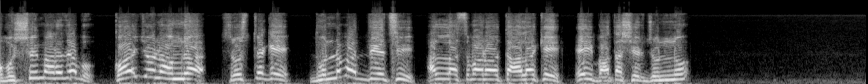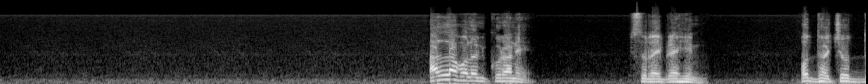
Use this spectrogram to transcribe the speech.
অবশ্যই মারা যাব। কয়জন আমরা স্রষ্টাকে ধন্যবাদ দিয়েছি আল্লাহ সুবহানাহু এই বাতাসের জন্য? আল্লাহ বলেন কোরআনে সূরা ইব্রাহিম, অধ্যায় চোদ্দ,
